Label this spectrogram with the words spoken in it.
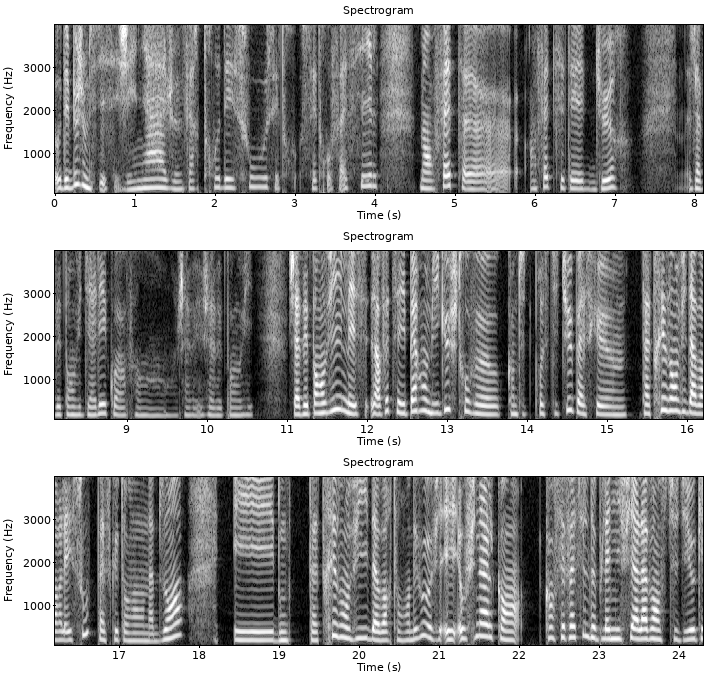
au début, je me suis dit, c'est génial, je vais me faire trop des sous, c'est trop, c'est trop facile. Mais en fait, euh, en fait c'était dur. J'avais pas envie d'y aller, quoi. Enfin, j'avais, j'avais pas envie. J'avais pas envie, mais en fait, c'est hyper ambigu, je trouve, euh, quand tu te prostitues, parce que t'as très envie d'avoir les sous, parce que t'en en as besoin. Et donc, t'as très envie d'avoir ton rendez-vous. Et au final, quand, quand c'est facile de planifier à l'avance, tu dis, ok,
